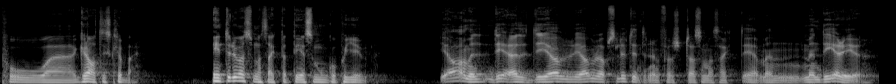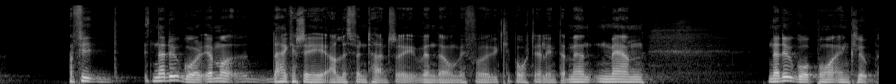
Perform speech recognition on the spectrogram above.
på gratisklubbar. Är inte du som har sagt att det är som att gå på gym? Ja, men det, det, jag, jag är absolut inte den första som har sagt det. Men, men det är det ju. För när du går, jag må, det här kanske är alldeles för internt så jag vet inte om vi får klippa bort det eller inte. Men, men när du går på en klubb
